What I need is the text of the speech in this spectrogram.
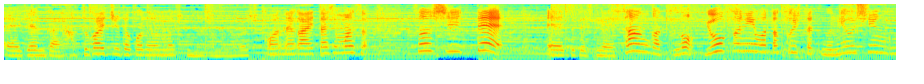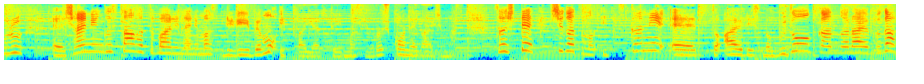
えー、現在発売中でございます。皆様よろしくお願いいたします。そしてえーとですね、3月の8日に私たちのニューシングル「えー、シャイニングスター」発売になります。リリーベもいっぱいやっています。よろしくお願いします。そして4月の5日にえー、とアイリスの武道館のライブが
